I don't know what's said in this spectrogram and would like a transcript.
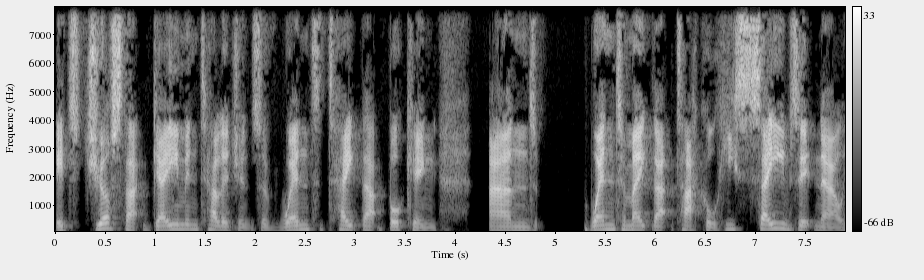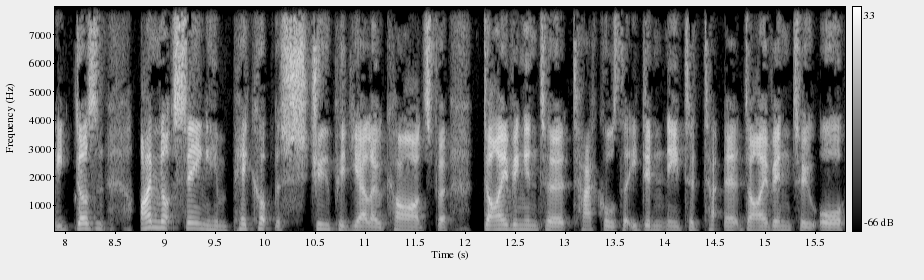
It's just that game intelligence of when to take that booking and when to make that tackle. He saves it now. He doesn't, I'm not seeing him pick up the stupid yellow cards for diving into tackles that he didn't need to t- uh, dive into or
